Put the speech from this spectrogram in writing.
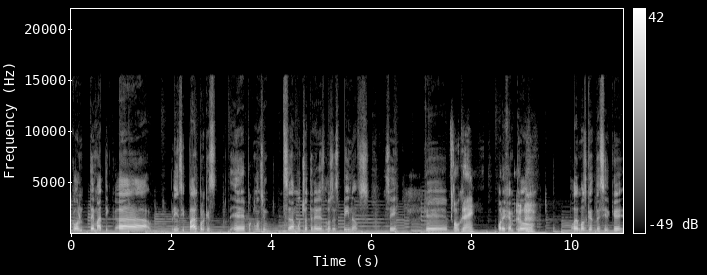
con temática principal. Porque es- eh, Pokémon se da mucho a tener los spin-offs. ¿Sí? Que ok. por ejemplo, podemos decir que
